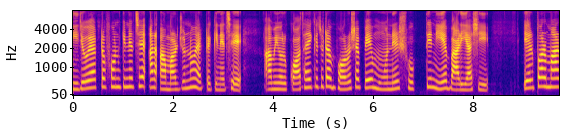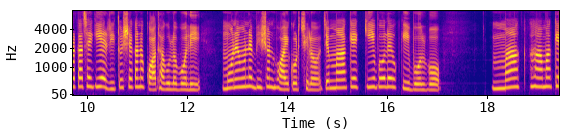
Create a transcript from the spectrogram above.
নিজেও একটা ফোন কিনেছে আর আমার জন্যও একটা কিনেছে। আমি ওর কথায় কিছুটা ভরসা পেয়ে মনের শক্তি নিয়ে বাড়ি আসি। এরপর মার কাছে গিয়ে ঋতু শেখানো কথাগুলো বলি। মনে মনে ভীষণ ভয় করছিল যে মাকে কি বলে কি বলব। মা আমাকে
